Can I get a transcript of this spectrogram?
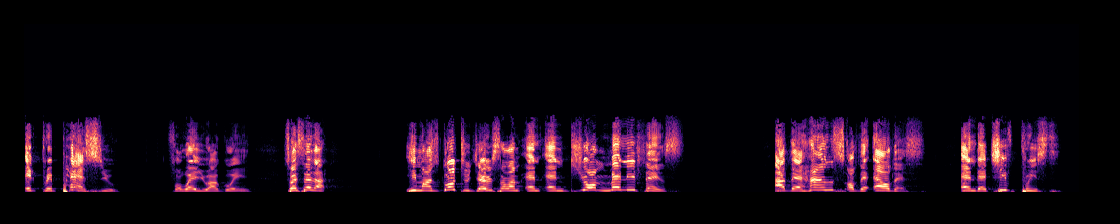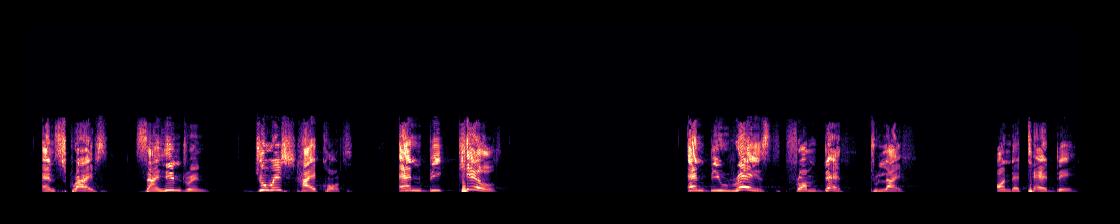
it prepares you for where you are going. So I said that he must go to Jerusalem and endure many things at the hands of the elders and the chief priests and scribes, Sanhedrin, Jewish high court, and be killed and be raised from death to life on the third day.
